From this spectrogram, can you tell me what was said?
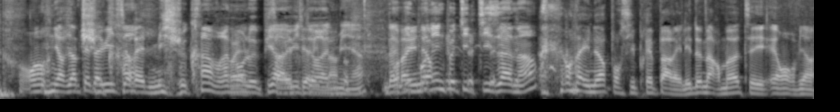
on y revient peut-être à 8h30. Je crains vraiment le pire à 8h30. Hein. David, on a une, heure... une petite tisane. Hein on a une heure pour s'y préparer. Les deux marmottes et, on revient.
